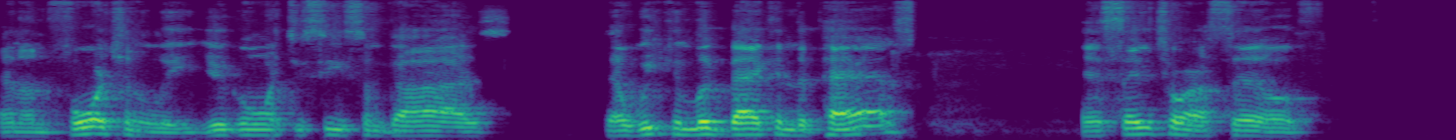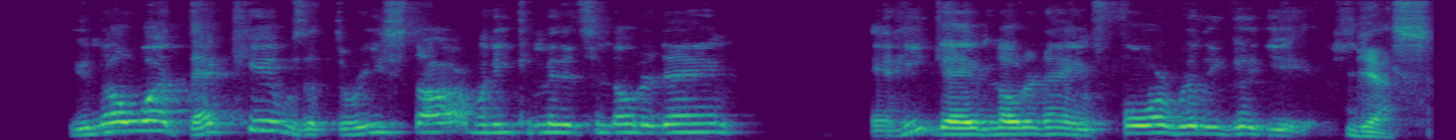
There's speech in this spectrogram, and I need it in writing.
And unfortunately, you're going to see some guys that we can look back in the past and say to ourselves, you know what? That kid was a three star when he committed to Notre Dame, and he gave Notre Dame four really good years. Yes.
